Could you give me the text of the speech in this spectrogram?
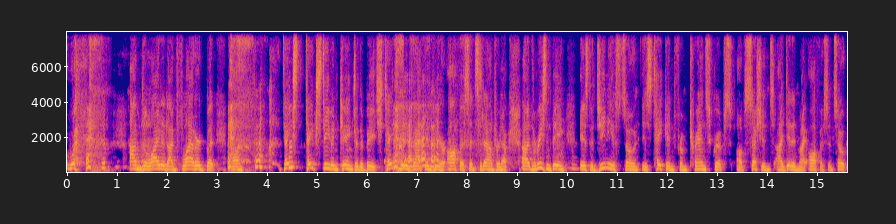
Well, I'm delighted. I'm flattered, but um, take take Stephen King to the beach. Take me back into your office and sit down for an hour. Uh, the reason being is the Genius Zone is taken from transcripts of sessions I did in my office, and so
